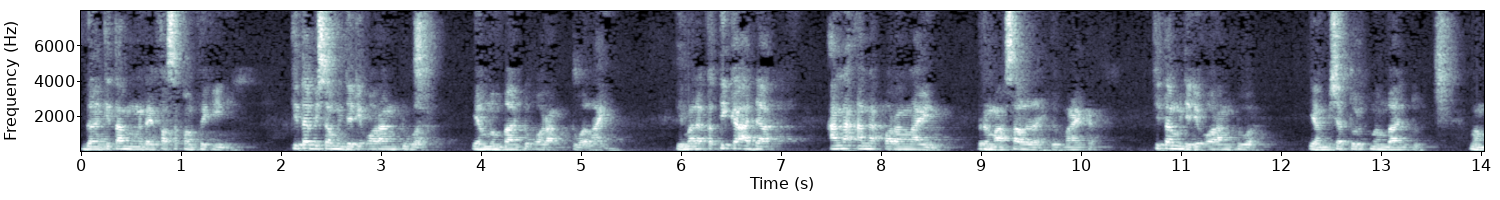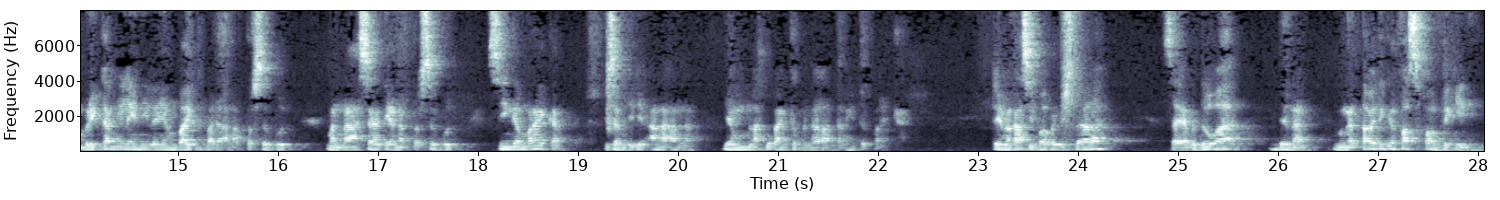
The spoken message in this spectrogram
dan kita mengenai fase konflik ini, kita bisa menjadi orang tua yang membantu orang tua lain. Di mana ketika ada anak-anak orang lain bermasalah dalam hidup mereka, kita menjadi orang tua yang bisa turut membantu, memberikan nilai-nilai yang baik kepada anak tersebut, menasihati anak tersebut, sehingga mereka bisa menjadi anak-anak yang melakukan kebenaran dalam hidup mereka. Terima kasih Bapak Ibu Saudara. Saya berdoa dengan mengetahui tiga fase konflik ini,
